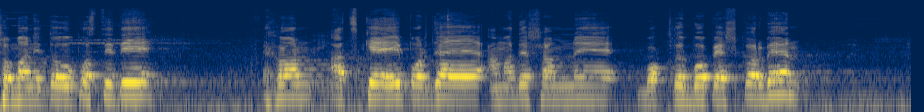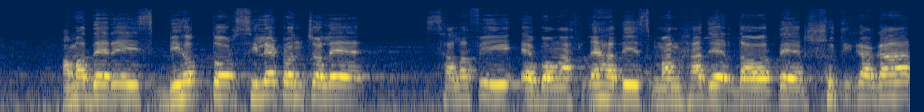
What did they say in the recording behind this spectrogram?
সম্মানিত উপস্থিতি এখন আজকে এই পর্যায়ে আমাদের সামনে বক্তব্য পেশ করবেন আমাদের এই বৃহত্তর সিলেট অঞ্চলে সালাফি এবং আহলে হাদিস মানহাজের দাওয়াতের সুতিকাগার,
